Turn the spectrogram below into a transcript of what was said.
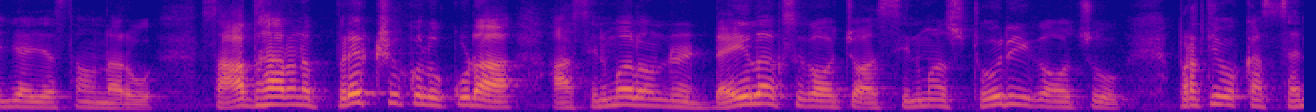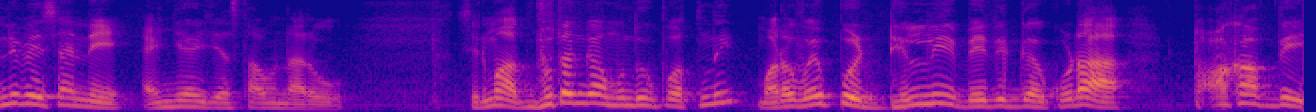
ఎంజాయ్ చేస్తూ ఉన్నారు. సాధారణ ప్రేక్షకులు కూడా ఆ సినిమాలో ఉన్న డైలాగ్స్ కావచ్చు ఆ సినిమా స్టోరీ కావచ్చు ప్రతి ఒక్క సన్నివేశాన్ని ఎంజాయ్ చేస్తూ ఉన్నారు. సినిమా అద్భుతంగా ముందుకు పోతుంది. మరోవైపు ఢిల్లీ వేదికగా కూడా టాక్ ఆఫ్ ది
